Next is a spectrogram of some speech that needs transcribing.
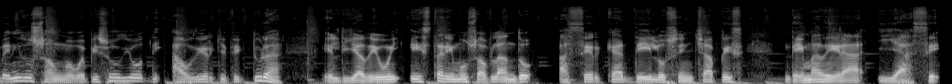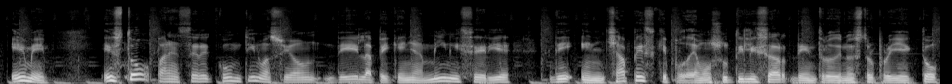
Bienvenidos a un nuevo episodio de Audio Arquitectura. El día de hoy estaremos hablando acerca de los enchapes de madera y ACM. Esto para hacer continuación de la pequeña miniserie de enchapes que podemos utilizar dentro de nuestro proyecto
